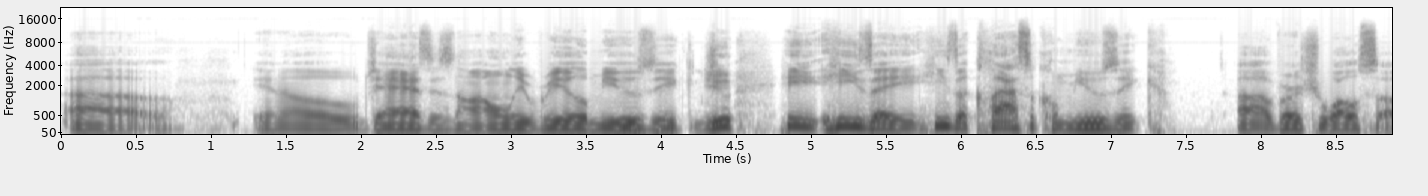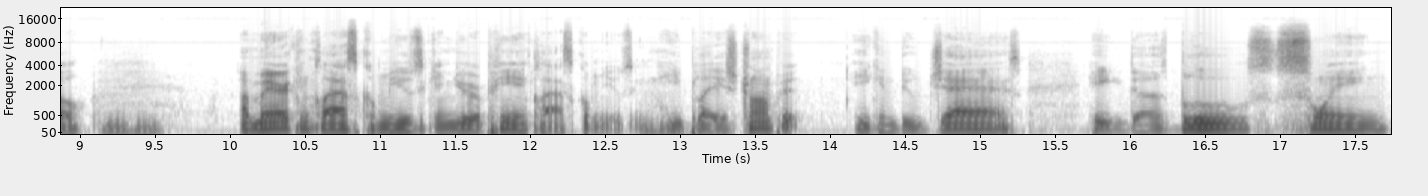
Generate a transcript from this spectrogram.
uh, you know, jazz is not only real music. Mm-hmm. Ju- He he's a he's a classical music uh, virtuoso. Mm-hmm. American classical music and European classical music. He plays trumpet. He can do jazz. He does blues, swing.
